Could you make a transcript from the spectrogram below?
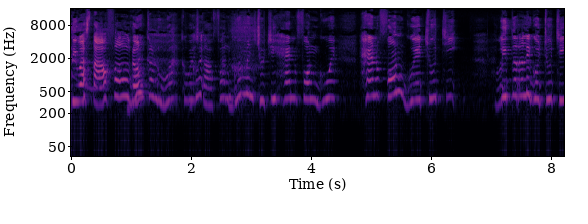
di wastafel gue dong. keluar ke wastafel. gue mencuci handphone gue. Handphone gue cuci literally gue cuci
